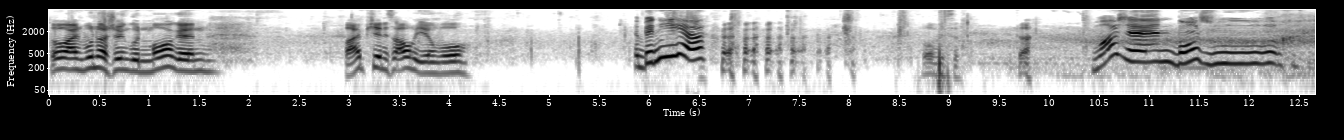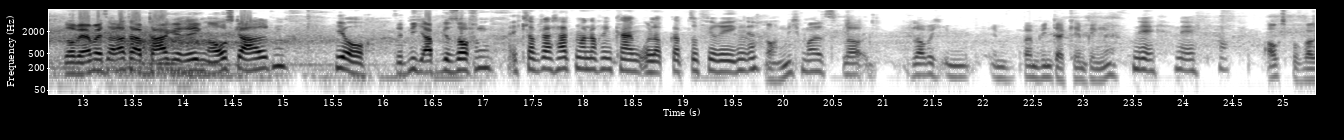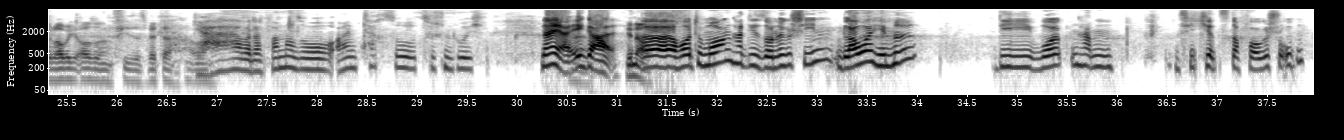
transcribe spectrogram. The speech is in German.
So, einen wunderschönen guten Morgen. Weibchen ist auch irgendwo. Bin hier. Wo bist du? Da. Morgen, bonjour. So, wir haben jetzt anderthalb Tage Regen ausgehalten, Jo, sind nicht abgesoffen. ich glaube, das hat man noch in keinem Urlaub gehabt, so viel Regen. Ne? Noch nicht mal, glaube glaub ich, im, im, beim Wintercamping. Ne? Nee, nee. Augsburg war, glaube ich, auch so ein fieses Wetter. Aber Ja, aber das war mal so ein Tag so zwischendurch. Naja, egal. genau. Äh, heute Morgen hat die Sonne geschienen, blauer Himmel. Die Wolken haben sich jetzt davor geschoben.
